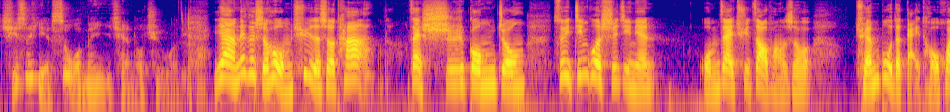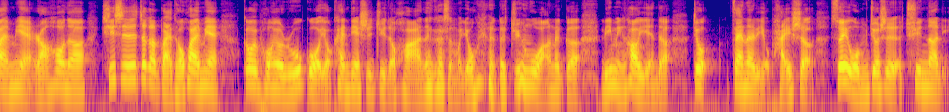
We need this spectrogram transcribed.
其实也是我们以前都去过的地方。呀，yeah, 那个时候我们去的时候，它在施工中，所以经过十几年，我们再去造访的时候。全部的改头换面，然后呢，其实这个改头换面，各位朋友如果有看电视剧的话，那个什么永远的君王，那个李敏镐演的，就在那里有拍摄，所以我们就是去那里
